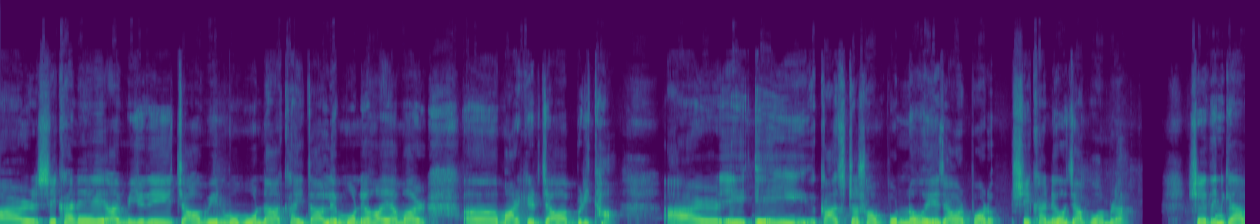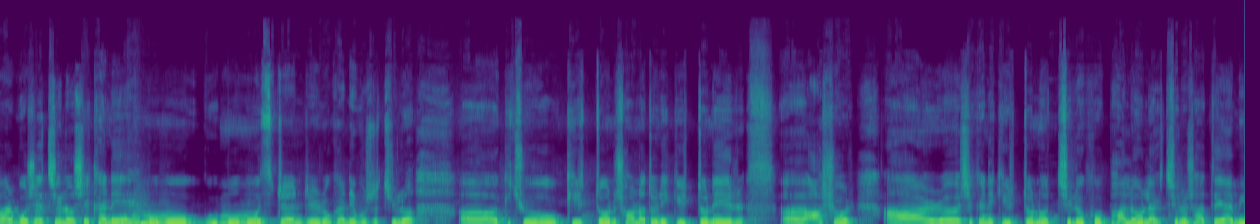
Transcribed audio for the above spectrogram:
আর সেখানে আমি যদি চাউমিন, মোমো না খাই, তাহলে মনে হয় আমার মার্কেট যাওয়া বৃথা। আর এই এই কাজটা সম্পূর্ণ হয়ে যাওয়ার পর সেখানেও যাব আমরা। সেদিনকে আবার বসেছিল সেখানে, মোমো মোমো স্ট্যান্ডের ওখানে বসেছিল কিছু কীর্তন, সনাতনী কীর্তনের আসর। আর সেখানে কীর্তন হচ্ছিল, খুব ভালোও লাগছিল। সাথে আমি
